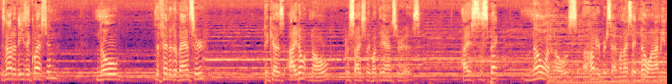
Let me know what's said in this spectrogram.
it's not an easy question. No definitive answer because I don't know precisely what the answer is. I suspect no one knows 100%. When I say no one, I mean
